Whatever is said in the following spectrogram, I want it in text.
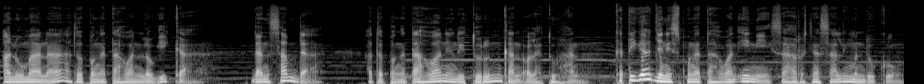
anumana atau pengetahuan logika, dan sabda atau pengetahuan yang diturunkan oleh Tuhan. Ketiga jenis pengetahuan ini seharusnya saling mendukung.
